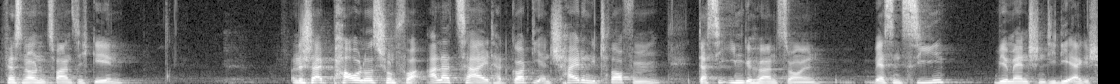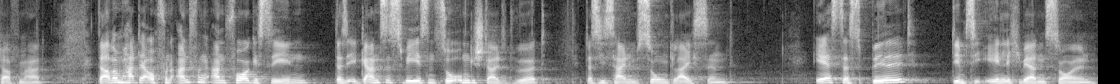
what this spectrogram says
Vers 29 gehen. Und da schreibt Paulus, schon vor aller Zeit hat Gott die Entscheidung getroffen, dass sie ihm gehören sollen. Wer sind sie? Wir Menschen, die, die er geschaffen hat. Darum hat er auch von Anfang an vorgesehen, dass ihr ganzes Wesen so umgestaltet wird, dass sie seinem Sohn gleich sind. Er ist das Bild, dem sie ähnlich werden sollen,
